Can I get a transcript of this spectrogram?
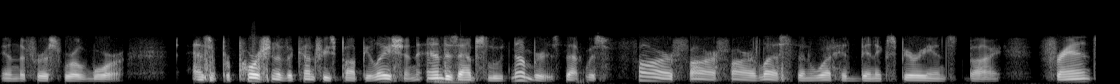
in the First World War, as a proportion of the country's population and as absolute numbers, that was far, far, far less than what had been experienced by France,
